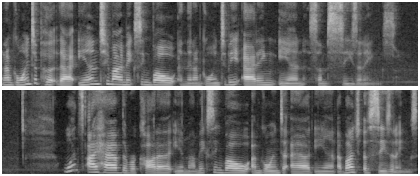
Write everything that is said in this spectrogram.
and I'm going to put that into my mixing bowl and then I'm going to be adding in some seasonings. Once I have the ricotta in my mixing bowl, I'm going to add in a bunch of seasonings.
